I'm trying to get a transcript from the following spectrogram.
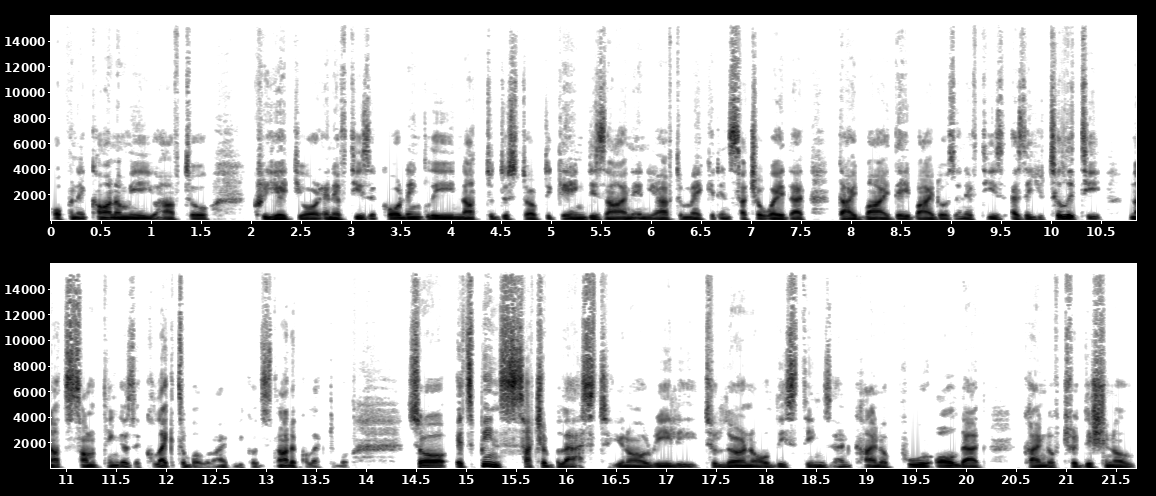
open economy. You have to create your NFTs accordingly, not to disturb the game design. And you have to make it in such a way that they buy, they buy those NFTs as a utility, not something as a collectible, right? Because it's not a collectible. So it's been such a blast, you know, really to learn all these things and kind of pour all that kind of traditional,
